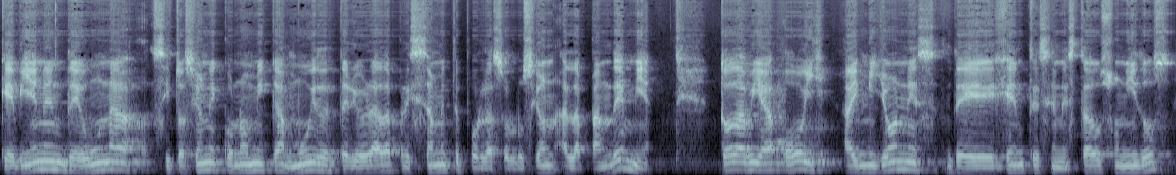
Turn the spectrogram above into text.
que vienen de una situación económica muy deteriorada precisamente por la solución a la pandemia. Todavía hoy hay millones de gentes en Estados Unidos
